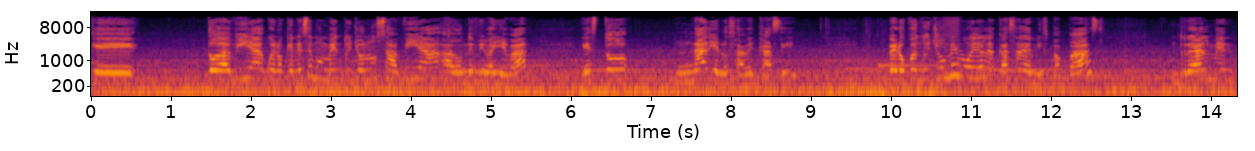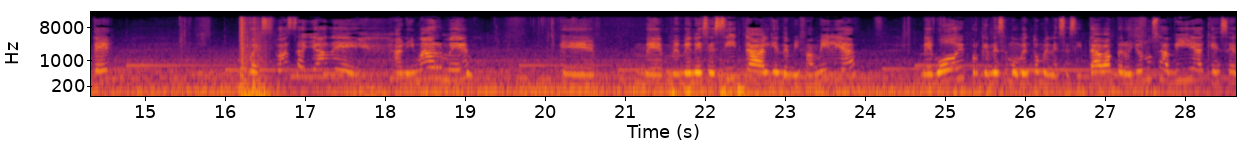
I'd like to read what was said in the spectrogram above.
que todavía, bueno, que en ese momento yo no sabía a dónde me iba a llevar. Esto nadie lo sabe casi. Pero cuando yo me voy a la casa de mis papás, realmente, pues más allá de animarme, eh, me necesita alguien de mi familia, me voy porque en ese momento me necesitaban, pero yo no sabía que ese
